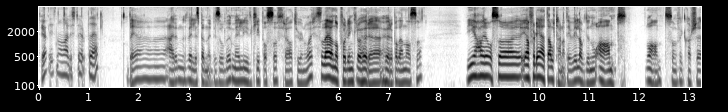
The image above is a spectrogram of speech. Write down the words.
Ja. hvis noen har lyst til å høre på det. Det er en veldig spennende episode med lydklipp også fra turen vår. Så det er jo en oppfordring til å høre, høre på den også. Vi har også, ja for det er et alternativ, vi lagde noe annet. Noe annet som vi kanskje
